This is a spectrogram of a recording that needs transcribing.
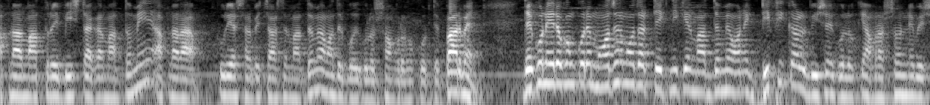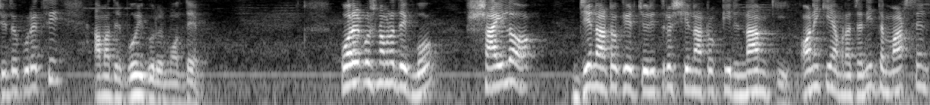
আপনার মাত্র এই বিশ টাকার মাধ্যমে আপনারা কুরিয়ার সার্ভিস চার্জের মাধ্যমে আমাদের বইগুলো সংগ্রহ করতে পারবেন। দেখুন, এরকম করে মজার মজার টেকনিকের মাধ্যমে অনেক ডিফিকাল্ট বিষয়গুলোকে আমরা সন্নিবেশিত করেছি আমাদের বইগুলোর মধ্যে। পরের প্রশ্ন আমরা দেখব, শাইলক যে নাটকের চরিত্র, সে নাটকটির নাম কি? অনেকেই আমরা জানি দ্য মার্সেন্ট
